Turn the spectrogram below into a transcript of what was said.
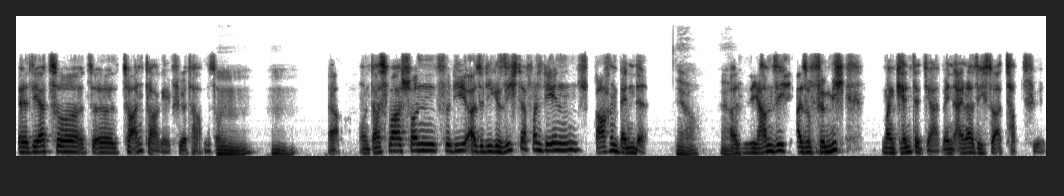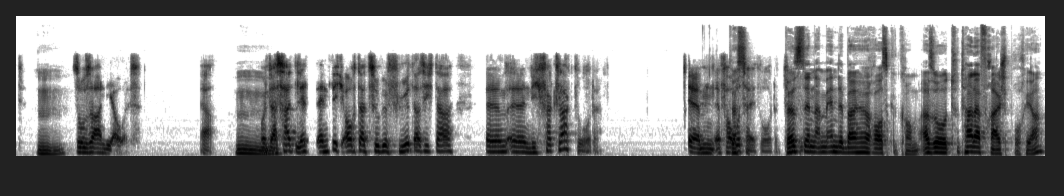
äh, der zur, äh, zur Anklage geführt haben soll. Mhm. Mhm. Ja, und das war schon für die, also die Gesichter von denen sprachen Bände. Ja. Ja. Also sie haben sich, also für mich, man kennt es ja, wenn einer sich so ertappt fühlt. Mhm. So sahen die aus. Ja. Mhm. Und das hat letztendlich auch dazu geführt, dass ich da ähm, äh, nicht verklagt wurde. Ähm, verurteilt was, wurde. Was ist denn am Ende bei herausgekommen? Also totaler Freispruch, ja?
